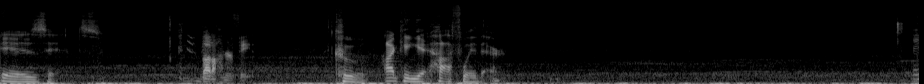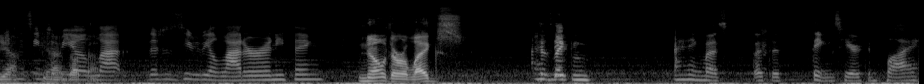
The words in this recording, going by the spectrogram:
is it? About 100 feet. Cool. I can get halfway there. There Yeah, doesn't seem yeah, to be a that. ladder. There doesn't seem to be a ladder or anything. No, there are legs. Because they can. I think most of the things here can fly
